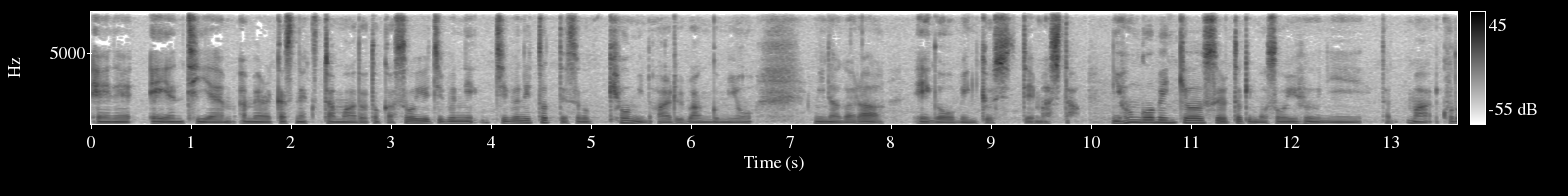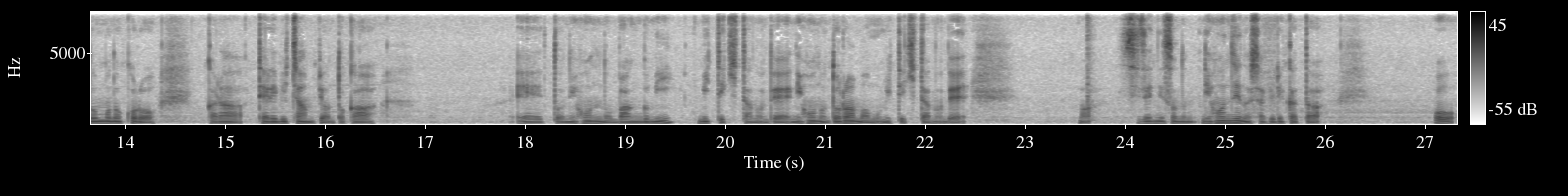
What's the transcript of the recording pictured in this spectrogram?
ANTM America's Next Top Model とかそういう自分に自分にとってすごく興味のある番組を見ながら英語を勉強していました。日本語を勉強する時もそういうふうにまあ子供の頃からテレビチャンピオンとかえーと、日本の番組見てきたので日本のドラマも見てきたので、まあ、自然にその日本人の喋り方を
